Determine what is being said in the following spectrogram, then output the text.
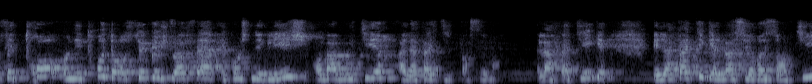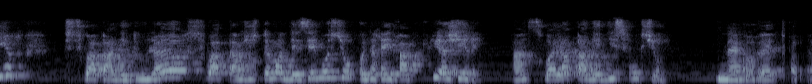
fait trop, on est trop dans ce que je dois faire et qu'on se néglige, on va aboutir à la fatigue forcément, la fatigue. Et la fatigue, elle va se ressentir soit par des douleurs, soit par justement des émotions qu'on n'arrivera plus à gérer, hein, soit alors par des dysfonctions. D'accord. être euh,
